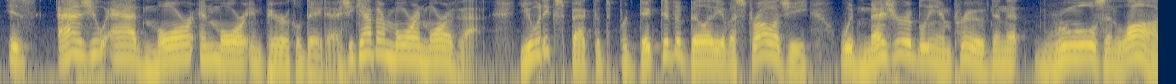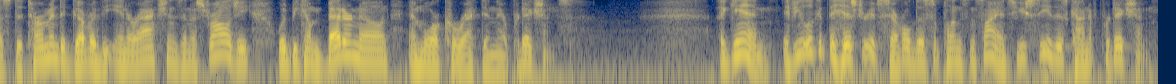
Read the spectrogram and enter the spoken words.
is as you add more and more empirical data, as you gather more and more of that, you would expect that the predictive ability of astrology would measurably improve and that rules and laws determined to govern the interactions in astrology would become better known and more correct in their predictions. Again, if you look at the history of several disciplines in science, you see this kind of prediction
